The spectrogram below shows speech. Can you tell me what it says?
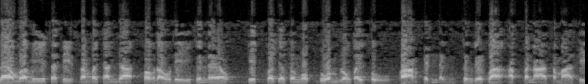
แล้วเมื่อมีสติสัมปชัญญะของเราดีขึ้นแล้ว จิตก็จะสงบรวมลงไปสู่ความเป็นหนึ่ง ซึ่งเรียกว่าอัปปนาสมาธิ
